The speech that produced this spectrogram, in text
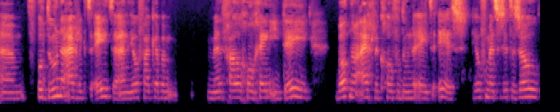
um, voldoende eigenlijk te eten. En heel vaak hebben vrouwen gewoon geen idee wat nou eigenlijk gewoon voldoende eten is. Heel veel mensen zitten zo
